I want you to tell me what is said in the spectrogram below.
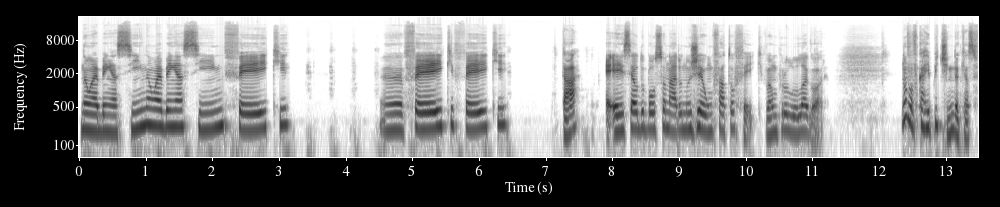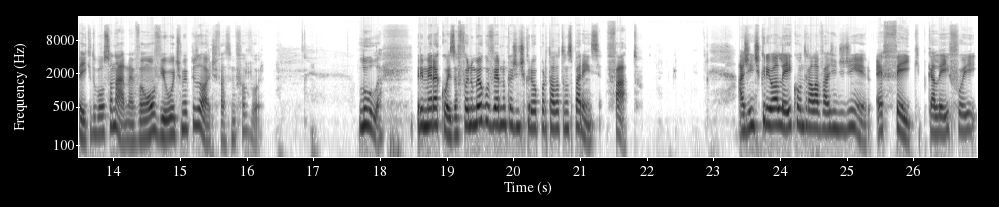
Não é bem assim, não é bem assim, fake, uh, fake, fake, tá? Esse é o do Bolsonaro no G1 Fato Fake. Vamos pro Lula agora. Não vou ficar repetindo aqui as fake do Bolsonaro, né? Vão ouvir o último episódio, façam um favor. Lula. Primeira coisa, foi no meu governo que a gente criou o portal da transparência. Fato. A gente criou a lei contra a lavagem de dinheiro. É fake, porque a lei foi.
